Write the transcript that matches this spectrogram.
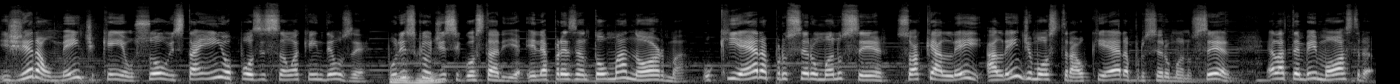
E geralmente quem eu sou está em oposição a quem Deus é. Por isso que eu uhum. disse gostaria. Ele apresentou uma norma, o que era para o ser humano ser. Só que a lei, além de mostrar o que era para o ser humano ser, ela também mostra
